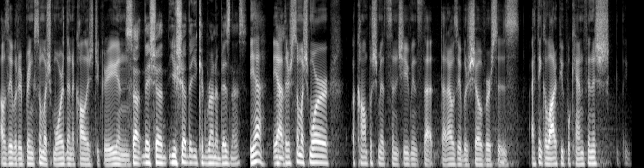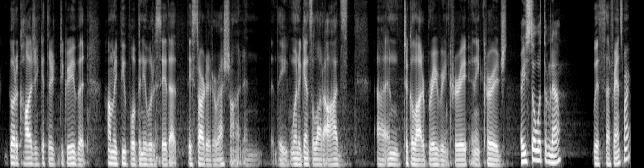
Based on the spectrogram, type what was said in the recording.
I was able to bring so much more than a college degree, and So they showed, you showed that you could run a business. yeah, yeah, There's so much more accomplishments and achievements that that I was able to show versus I think a lot of people can finish, go to college and get their degree, but how many people have been able to say that they started a restaurant and they went against a lot of odds uh, and took a lot of bravery and courage and courage Are you still with them now? with uh, FranSmart.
